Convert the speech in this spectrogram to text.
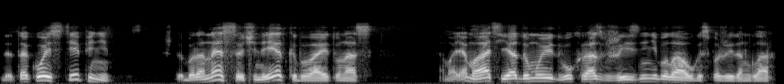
До такой степени, что баронесса очень редко бывает у нас, а моя мать, я думаю, и двух раз в жизни не была у госпожи Данглар.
